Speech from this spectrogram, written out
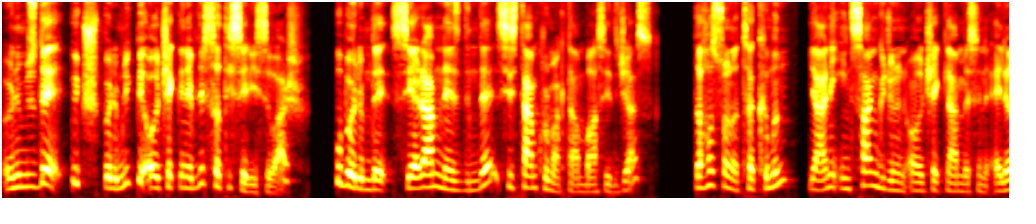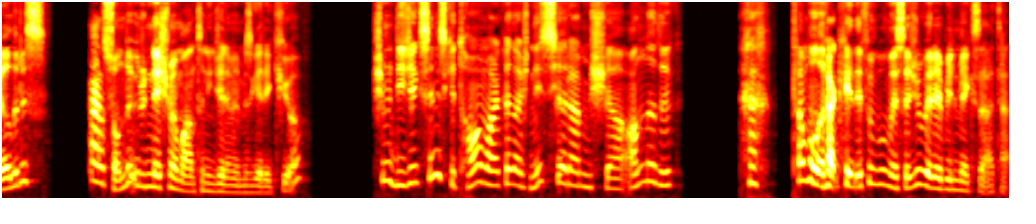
Önümüzde 3 bölümlük bir ölçeklenebilir satış serisi var. Bu bölümde CRM nezdinde sistem kurmaktan bahsedeceğiz. Daha sonra takımın yani insan gücünün ölçeklenmesini ele alırız. En sonunda ürünleşme mantığını incelememiz gerekiyor. Şimdi diyeceksiniz ki tamam arkadaş ne CRM'miş ya anladık. Tam olarak hedefim bu mesajı verebilmek zaten.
